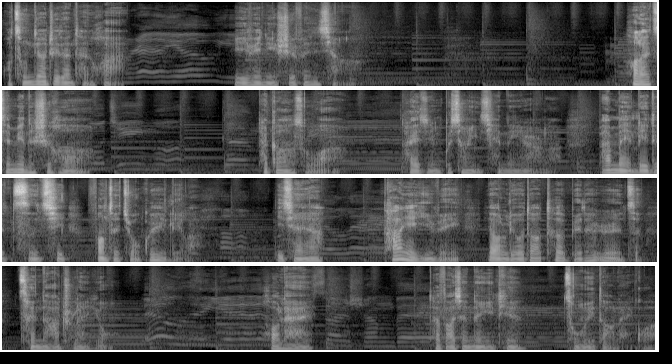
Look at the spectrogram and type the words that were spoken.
我曾将这段谈话与一位女士分享，后来见面的时候，她告诉我，她已经不像以前那样了，把美丽的瓷器放在酒柜里了。以前呀。他也以为要留到特别的日子才拿出来用，后来他发现那一天从未到来过。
